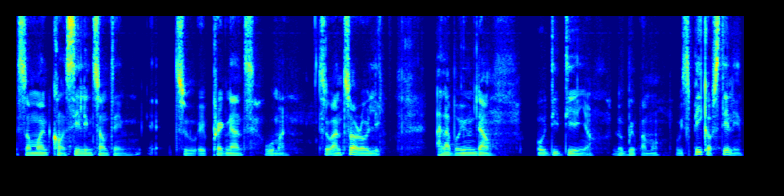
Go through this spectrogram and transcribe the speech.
someone concealing something to a pregnant woman. So ansoroli alaboyun down. We speak of stealing,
